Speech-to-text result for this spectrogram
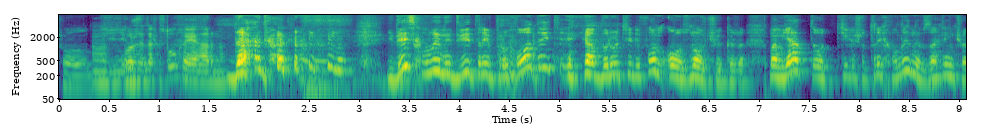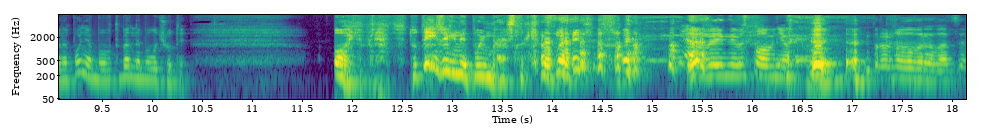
що... Боже, так слухає гарно. Да, да, да. І десь хвилини дві-три проходить, я беру телефон, о, знов чую, кажу, мам, я от тільки що три хвилини взагалі нічого не поняв, бо тебе не було чути. Ой, блядь, то ти вже і не поймеш, така, знаєш. Я вже і не вспомнив, про що говорила. Це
